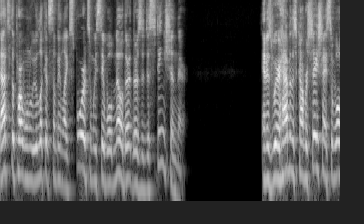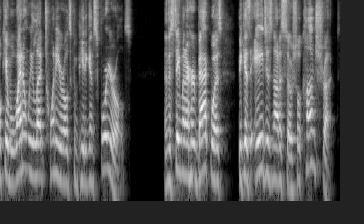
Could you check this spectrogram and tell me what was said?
That's the part when we look at something like sports and we say, well, no, there, there's a distinction there. And as we were having this conversation, I said, well, okay, well, why don't we let 20 year olds compete against four year olds? And the statement I heard back was, because age is not a social construct.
